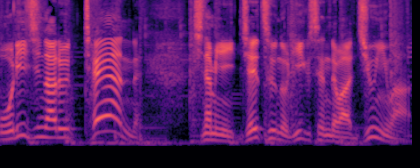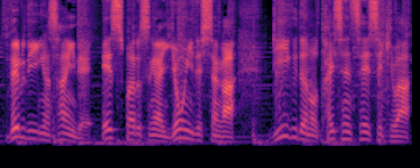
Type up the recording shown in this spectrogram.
オリジナル10ちなみに J2 のリーグ戦では順位はヴェルディが3位でエスパルスが4位でしたがリーグでの対戦成績は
